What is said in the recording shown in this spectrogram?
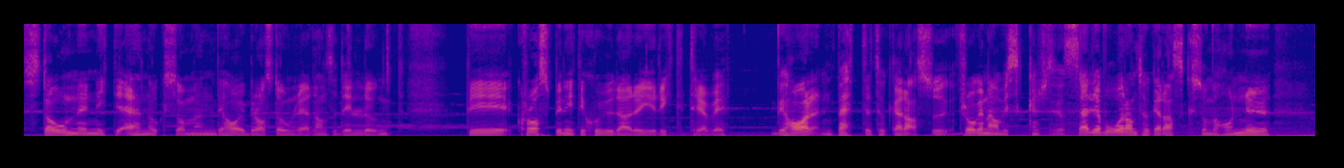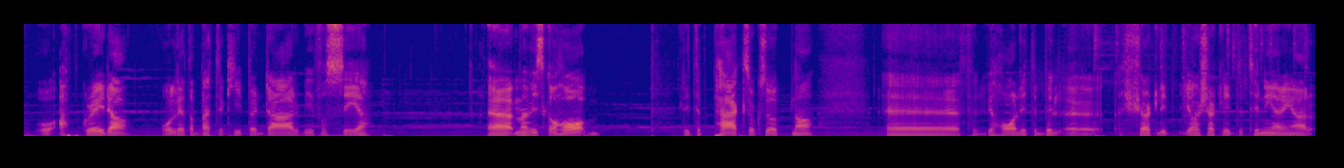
Stone är 91 också men vi har ju bra Stone redan så det är lugnt. Vi, Crosby 97 där är ju riktigt trevlig. Vi har en bättre Tukarask så frågan är om vi kanske ska sälja våran Tukarask som vi har nu och upgrada och leta bättre keeper där. Vi får se. Uh, men vi ska ha lite packs också öppna. Uh, för vi har lite, uh, kört lite, jag har kört lite turneringar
